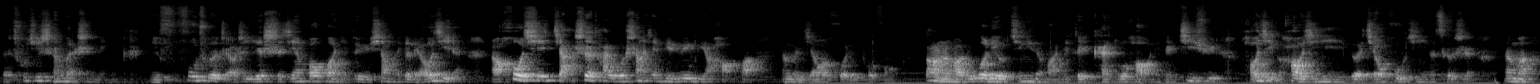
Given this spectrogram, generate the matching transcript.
的初期成本是零，你付出的只要是一些时间，包括你对于项目的一个了解，然后后期假设它如果上线并运营比较好的话，那么你将会获利颇丰。当然的话，如果你有精力的话，你可以开多号，你可以继续好几个号进行一个交互，进行一个测试。那么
